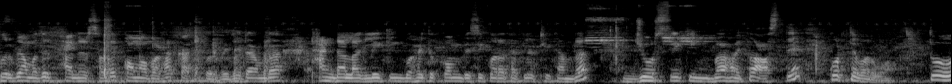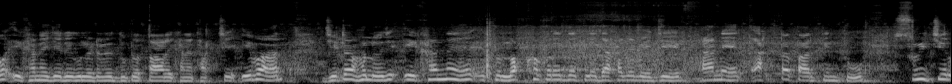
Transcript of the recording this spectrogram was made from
করবে, আমাদের ফ্যানের সাথে কমা বাড়া কাজ করবে, যেটা আমরা ঠান্ডা লাগলে কিংবা হয়তো কম বেশি করা থাকলে ঠিক আমরা জোরসে কিংবা হয়তো আস্তে করতে পারব। তো এখানে যে রেগুলেটরের দুটো তার এখানে থাকছে। এবার যেটা হলো যে এখানে একটু লক্ষ্য করে দেখলে দেখা যাবে যে ফ্যানের একটা তার কিন্তু সুইচের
